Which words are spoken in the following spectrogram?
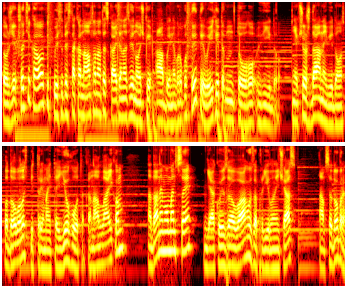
Тож, якщо цікаво, підписуйтесь на канал та натискайте на дзвіночки, аби не пропустити вихід того відео. Якщо ж дане відео сподобалось, підтримайте його та канал лайком. На даний момент все. Дякую за увагу, за приділений час. На все добре.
